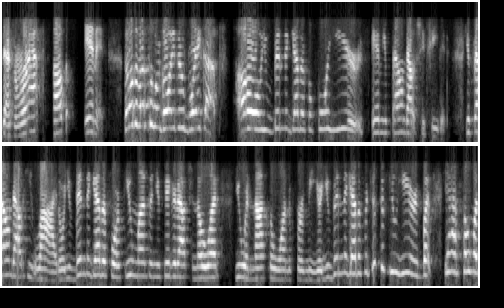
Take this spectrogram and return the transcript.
that's wrapped up in it. Those of us who are going through breakups, oh, you've been together for four years and you found out she cheated. You found out he lied, or you've been together for a few months and you figured out, you know what, you were not the one for me. Or you've been together for just a few years, but you have so much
